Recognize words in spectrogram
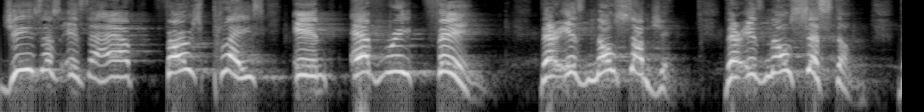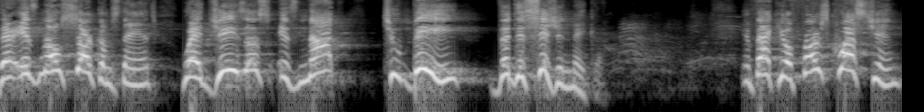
Jesus is to have first place in everything. There is no subject. There is no system. There is no circumstance where Jesus is not to be the decision maker. In fact, your first question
